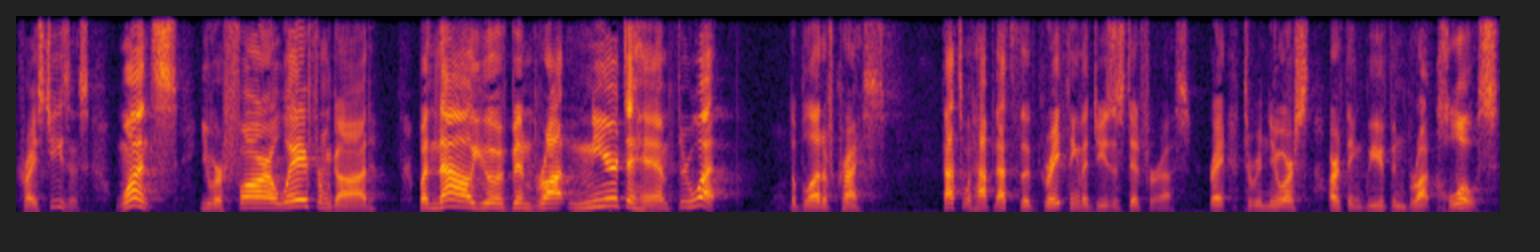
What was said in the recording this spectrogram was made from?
Christ Jesus. Once you were far away from God, but now you have been brought near to him through what? The blood of Christ. That's what happened. That's the great thing that Jesus did for us, right? To renew our, our thing. We've been brought close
